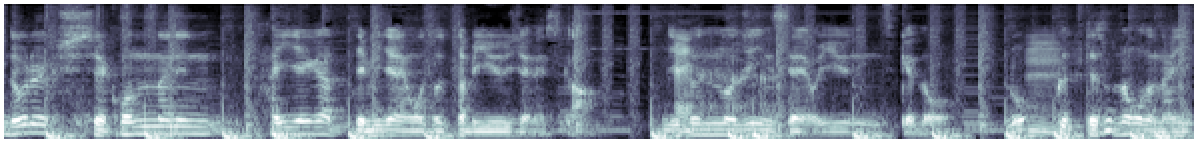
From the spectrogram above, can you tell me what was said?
努力してこんなに這い上がってみたいなこと多分言うじゃないですか。自分の人生を言うんですけどロックってそんなことないんじ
